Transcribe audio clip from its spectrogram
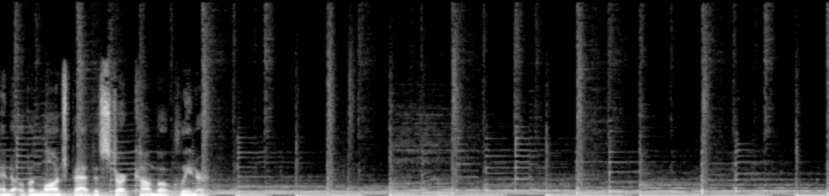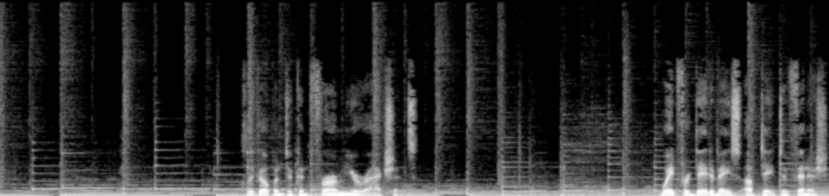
and open Launchpad to start Combo Cleaner. Click Open to confirm your actions. Wait for database update to finish.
